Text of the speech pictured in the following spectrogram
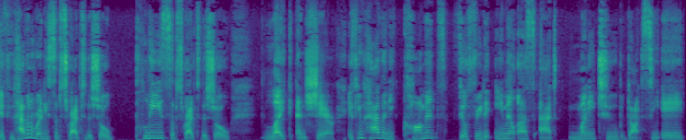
if you haven't already subscribed to the show, please subscribe to the show, like, and share. If you have any comments, feel free to email us at moneytube.ca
